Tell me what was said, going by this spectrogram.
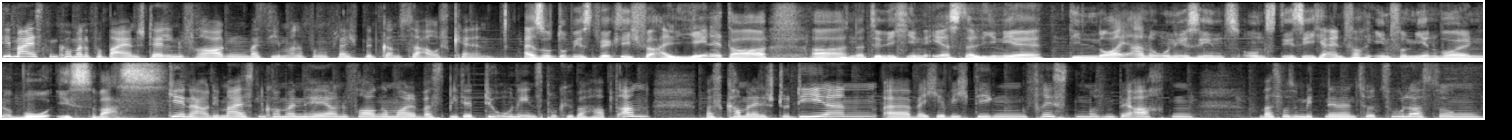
Die meisten kommen vorbei und stellen Fragen, weil sie am Anfang vielleicht nicht ganz so auskennen. Also du bist wirklich für all jene da, äh, natürlich in erster Linie, die neu an der Uni sind und die sich einfach informieren wollen, wo ist was. Genau, die meisten kommen her und fragen mal, was bietet die Uni Innsbruck überhaupt an? Was kann man denn studieren? Äh, welche wichtigen Fristen muss man beachten? Was muss man mitnehmen zur Zulassung?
